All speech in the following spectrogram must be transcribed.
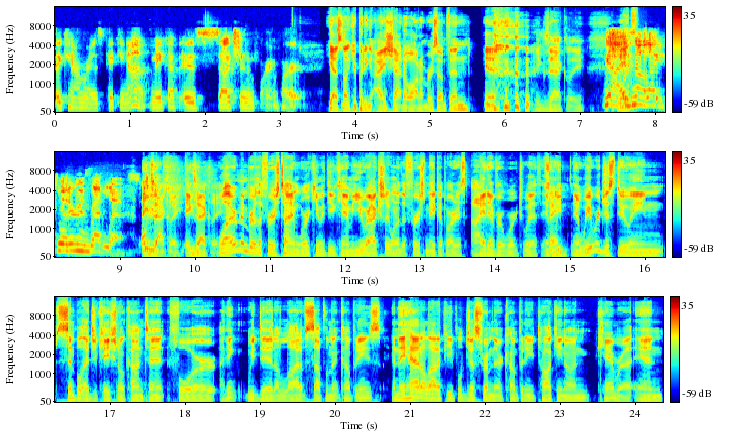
the camera is picking up, makeup is such an important part. Yeah, it's not like you're putting eyeshadow on them or something. Yeah. Exactly. Yeah, Well, it's not like glitter and red lips. exactly. Exactly. Well, I remember the first time working with you, Cami. You were actually one of the first makeup artists I'd ever worked with, and Same. we and we were just doing simple educational content for. I think we did a lot of supplement companies, and they had a lot of people just from their company talking on camera, and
